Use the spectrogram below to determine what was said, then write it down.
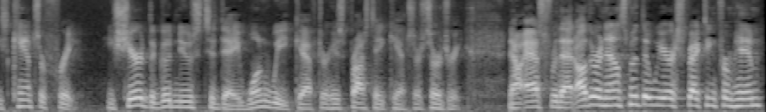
He's cancer free. He shared the good news today, one week after his prostate cancer surgery. Now, as for that other announcement that we are expecting from him,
